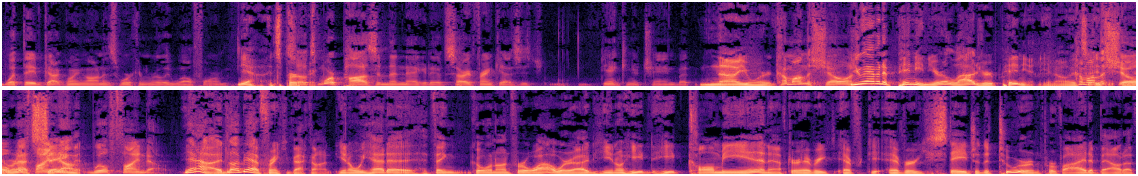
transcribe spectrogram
what they've got going on is working really well for them. Yeah, it's perfect. So it's more positive than negative. Sorry, Frankie, I was just yanking your chain, but no, you weren't. come on the show. And You have an opinion. You're allowed your opinion. You know, it's, come on the show. We're We'll not find saying out. that. We'll find out. Yeah, I'd love to have Frankie back on. You know, we had a thing going on for a while where I'd, you know, he'd he'd call me in after every every every stage of the tour and provide about a,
